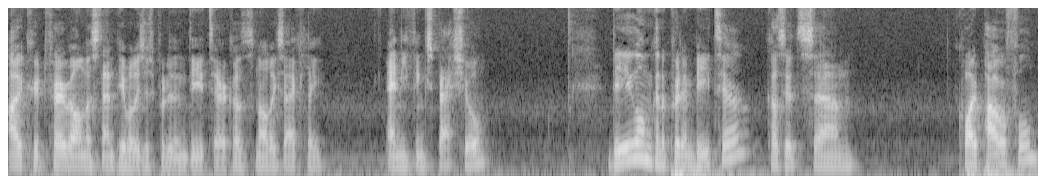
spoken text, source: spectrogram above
I could very well understand people that just put it in D tier because it's not exactly anything special. The Eagle I'm going to put in B tier because it's um, quite powerful,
